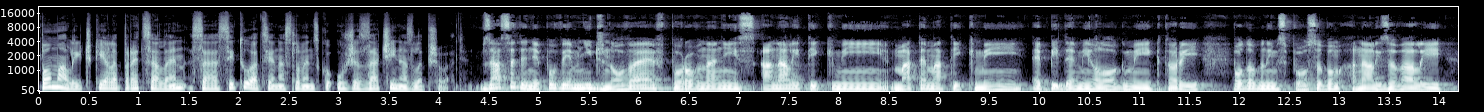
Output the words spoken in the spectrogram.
pomaličky, ale predsa len sa situácia na Slovensku už začína zlepšovať. V zásade nepoviem nič nové v porovnaní s analytikmi, matematikmi, epidemiológmi, ktorí podobným spôsobom analyzovali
